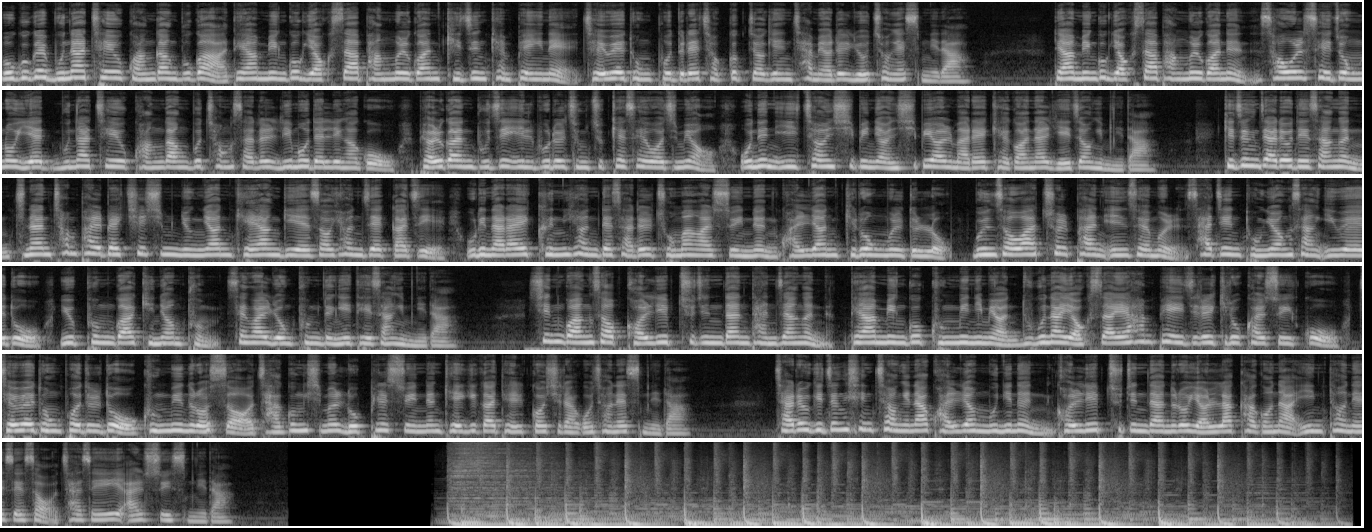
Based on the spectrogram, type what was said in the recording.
모국의 문화체육관광부가 대한민국 역사 박물관 기증 캠페인에 재외 동포들의 적극적인 참여를 요청했습니다. 대한민국 역사 박물관은 서울 세종로 옛 문화체육관광부 청사를 리모델링하고 별관 부지 일부를 증축해 세워지며 오는 2012년 12월 말에 개관할 예정입니다. 기증자료 대상은 지난 1876년 개항기에서 현재까지 우리나라의 근현대사를 조망할 수 있는 관련 기록물들로 문서와 출판 인쇄물, 사진, 동영상 이외에도 유품과 기념품, 생활용품 등이 대상입니다. 신광섭 건립추진단 단장은 대한민국 국민이면 누구나 역사의 한 페이지를 기록할 수 있고 재외 동포들도 국민으로서 자긍심을 높일 수 있는 계기가 될 것이라고 전했습니다. 자료기증 신청이나 관련 문의는 건립추진단으로 연락하거나 인터넷에서 자세히 알 수 있습니다.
